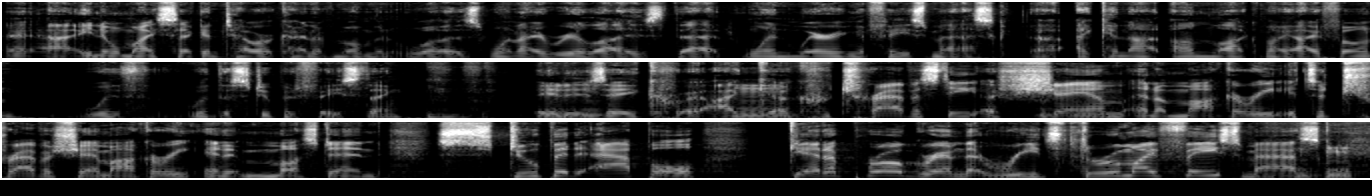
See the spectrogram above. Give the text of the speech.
I, you know, my second tower kind of moment was when I realized that when wearing a face mask, uh, I cannot unlock my iPhone with with the stupid face thing. It is a, I, a mm. travesty, a sham, mm-hmm. and a mockery. It's a Travis sham mockery, and it must end. Stupid Apple. Get a program that reads through my face mask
